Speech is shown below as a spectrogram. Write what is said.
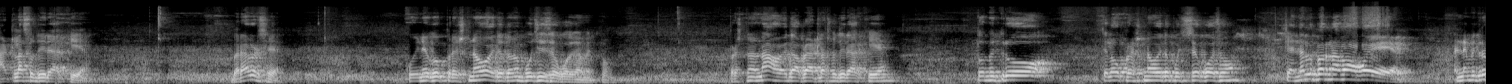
આટલા સુધી રાખીએ. બરાબર છે? કોઈને કોઈ પ્રશ્ન હોય તો તમે પૂછી શકો છો મિત્રો. પ્રશ્ન ના હોય તો આપણે આટલા સુધી રાખીએ. તો મિત્રો, ચલો પ્રશ્ન હોય તો પૂછી શકો છો. ચેનલ પર નવા હોય, અને મિત્રો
